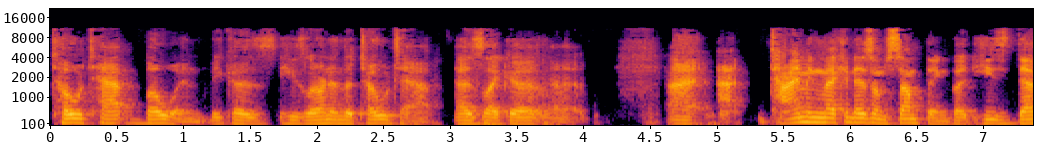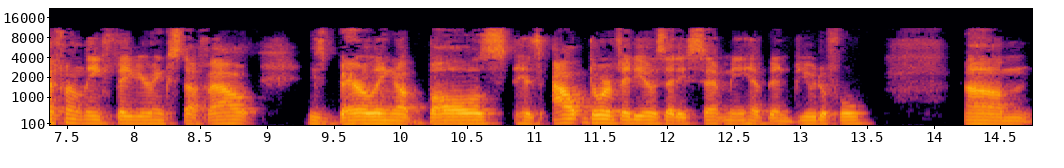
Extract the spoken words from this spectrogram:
toe tap Bowen because he's learning the toe tap as like a, a, a, timing mechanism, something, but he's definitely figuring stuff out. He's barreling up balls. His outdoor videos that he sent me have been beautiful. Um,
